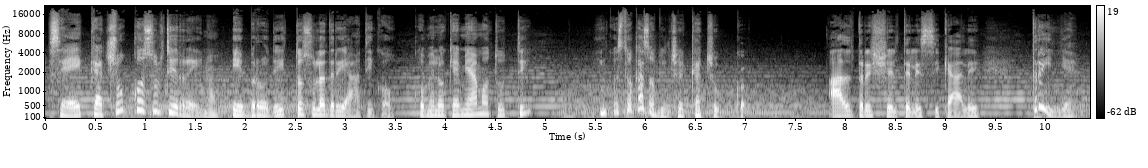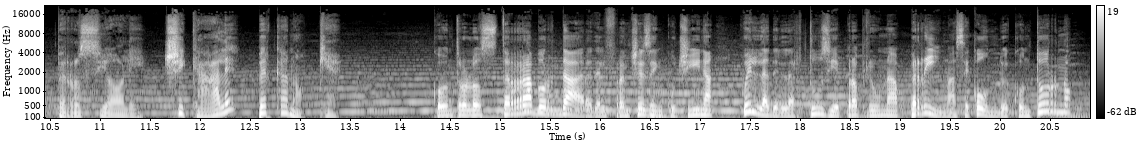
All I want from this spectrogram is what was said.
se è cacciucco sul Tirreno e brodetto sull'Adriatico, come lo chiamiamo tutti? In questo caso vince il cacciucco. Altre scelte lessicali. Triglie per rossioli, cicale per canocchie. Contro lo strabordare del francese in cucina, quella dell'Artusi è proprio una prima, secondo e contorno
